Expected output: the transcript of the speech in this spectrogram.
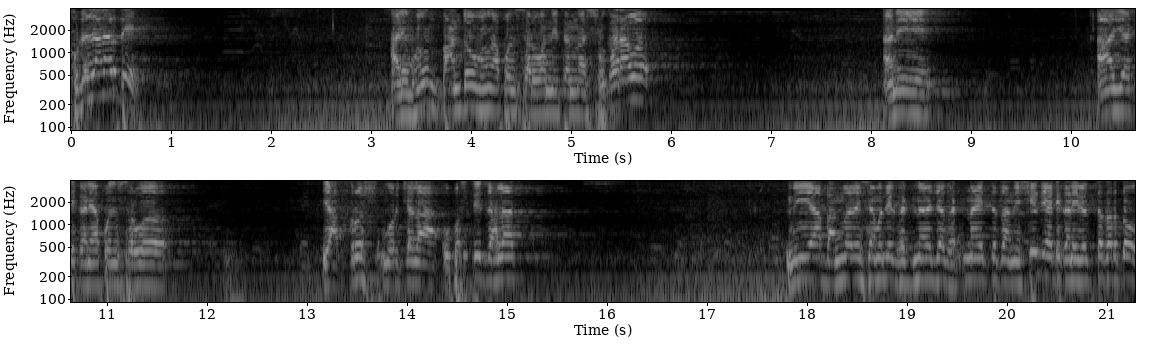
कुठे जाणार ते? आणि म्हणून बांधव म्हणून आपण सर्वांनी त्यांना स्वीकारावं. आणि आज या ठिकाणी आपण सर्व या आक्रोश मोर्चाला उपस्थित झालात. मी या बांगलादेशामध्ये घडणाऱ्या ज्या घटना आहेत त्याचा निषेध या ठिकाणी व्यक्त करतो.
